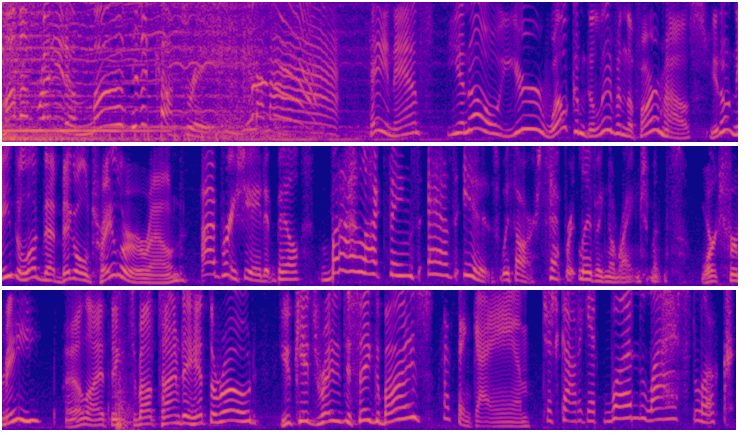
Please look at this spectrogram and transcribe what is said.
Mama's ready to move to the country. Mama! Hey, Nance, you know, you're welcome to live in the farmhouse. You don't need to lug that big old trailer around. I appreciate it, Bill, but I like things as is with our separate living arrangements. Works for me. Well, I think it's about time to hit the road. You kids ready to say goodbyes? I think I am. Just gotta get one last look.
